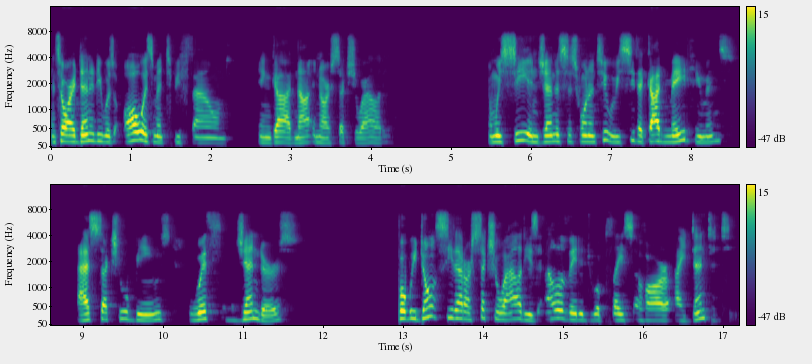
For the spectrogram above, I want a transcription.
And so our identity was always meant to be found in God, not in our sexuality. And we see in Genesis 1 and 2, we see that God made humans as sexual beings with genders, but we don't see that our sexuality is elevated to a place of our identity.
